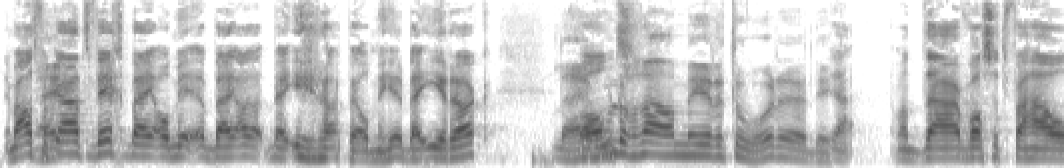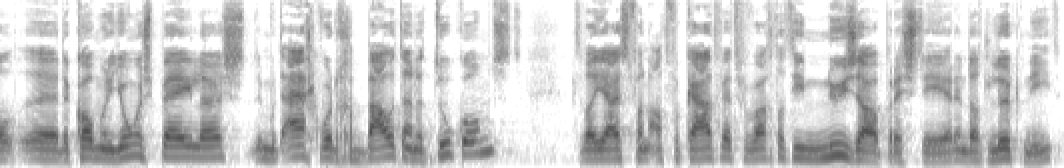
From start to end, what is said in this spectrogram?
En maar advocaat weg bij, Almere, bij, bij Irak, bij Almere, bij Irak. nee hij Want- moet nog naar Almere toe, hoor, eh, Dick. Ja, want daar was het verhaal, eh er komen jonge spelers. Er moet eigenlijk worden gebouwd aan de toekomst. Terwijl juist van advocaat werd verwacht dat hij nu zou presteren. En dat lukt niet.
